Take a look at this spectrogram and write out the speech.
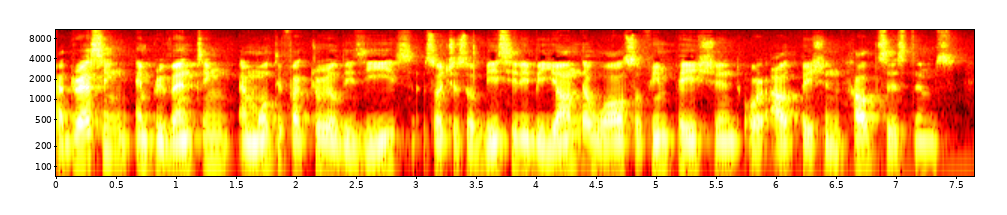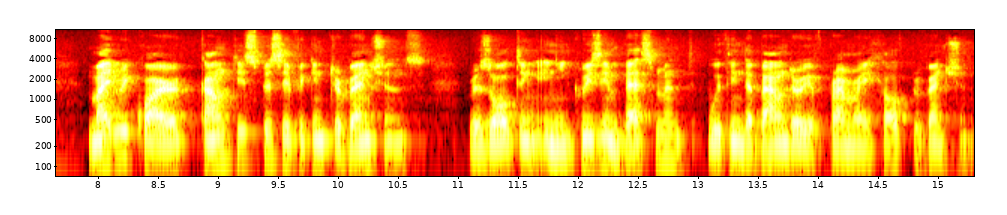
Addressing and preventing a multifactorial disease such as obesity beyond the walls of inpatient or outpatient health systems might require county-specific interventions resulting in increased investment within the boundary of primary health prevention.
